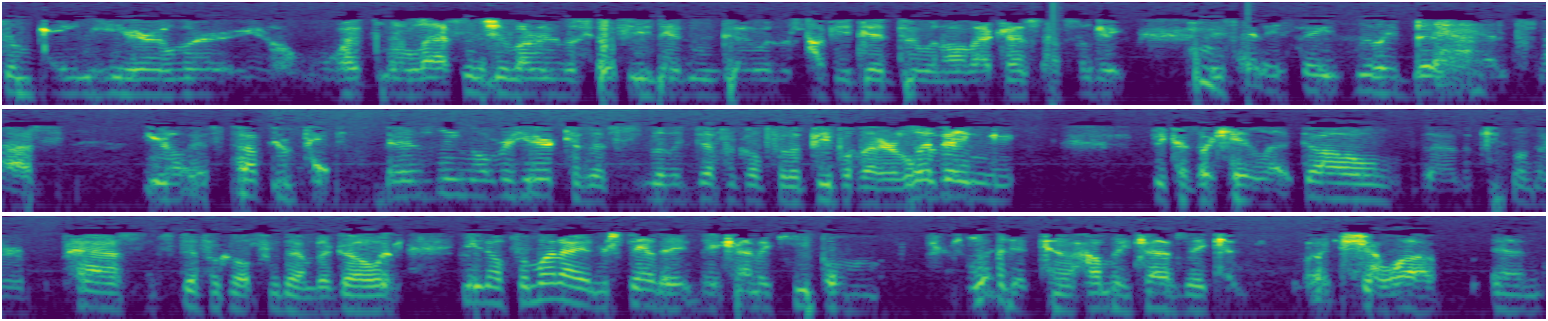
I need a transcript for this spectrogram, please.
some pain here, learn you know what the lessons you learned, the stuff you didn't do, and the stuff you did do, and all that kind of stuff. So they they say they stay really busy, and plus, you know, it's tough to people visiting over here because it's really difficult for the people that are living because they can't let go. The, the people that are passed, it's difficult for them to go. And you know, from what I understand, they they kind of keep them limited to how many times they can like, show up. And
